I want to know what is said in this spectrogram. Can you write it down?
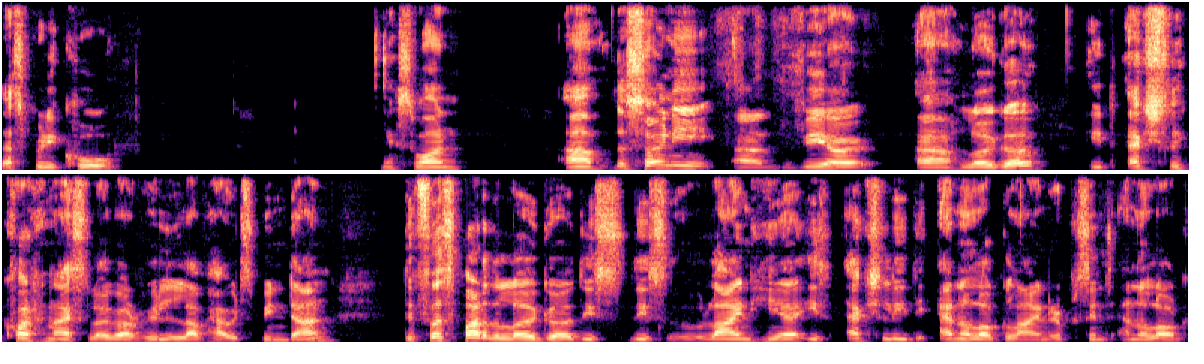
That's pretty cool. Next one. Um, the Sony uh, VAIO uh, logo, it's actually quite a nice logo. I really love how it's been done. The first part of the logo, this, this line here is actually the analog line, represents analog.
